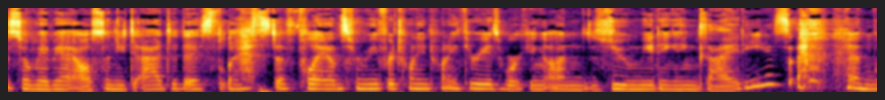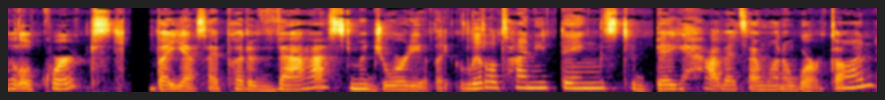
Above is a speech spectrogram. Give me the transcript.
So maybe I also need to add to this list of plans for me for 2023 is working on Zoom meeting anxieties and little quirks. But yes, I put a vast majority of like little tiny things to big habits I want to work on.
